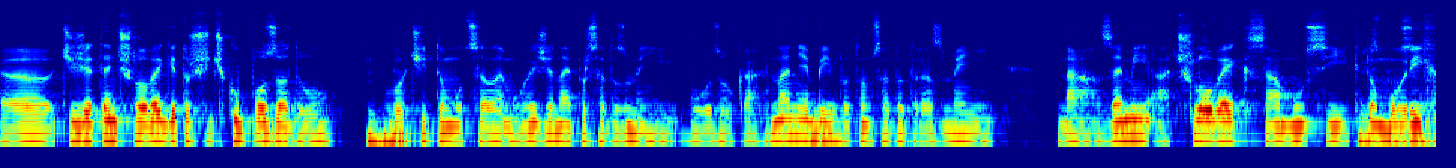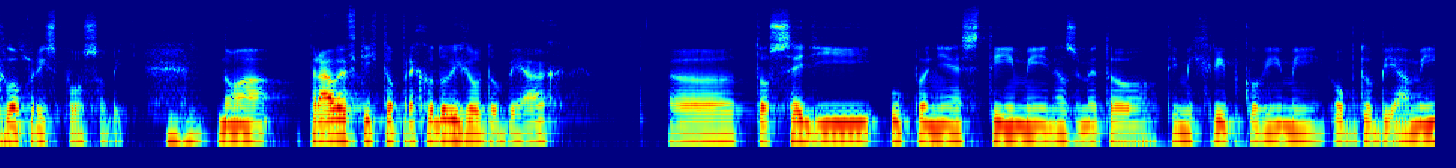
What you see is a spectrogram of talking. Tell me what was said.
e, čiže ten človek je trošičku pozadu mm-hmm. voči tomu celému, hej, že najprv sa to zmení v úvodzovkách na nebi, potom sa to teraz zmení na zemi a človek sa musí k tomu rýchlo prispôsobiť. Mm-hmm. No a práve v týchto prechodových obdobiach to sedí úplne s tými, nazvime to, tými chrípkovými obdobiami,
